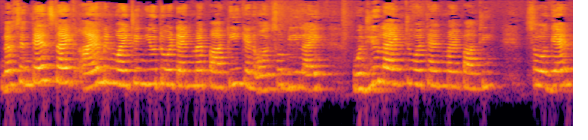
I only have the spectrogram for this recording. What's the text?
the sentence like I am inviting you to attend my party can also be like would you like to attend my party? So again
